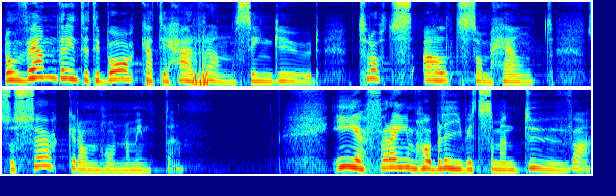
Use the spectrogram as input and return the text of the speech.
De vänder inte tillbaka till Herren, sin Gud. Trots allt som hänt så söker de honom inte. Efraim har blivit som en duva,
